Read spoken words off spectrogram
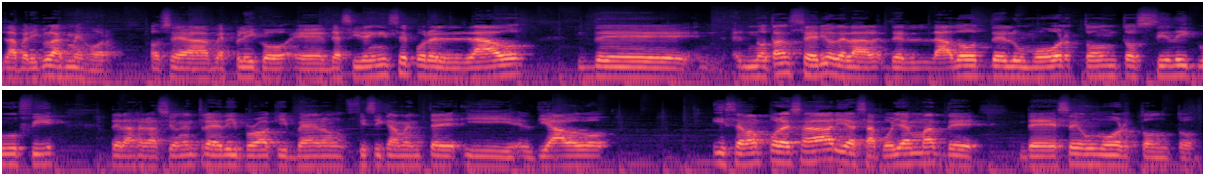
la película es mejor. O sea, me explico, eh, deciden irse por el lado de, no tan serio, del lado del humor tonto, silly, goofy, de la relación entre Eddie Brock y Venom físicamente y el diálogo. Y se van por esa área, se apoyan más de, ese humor tonto.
